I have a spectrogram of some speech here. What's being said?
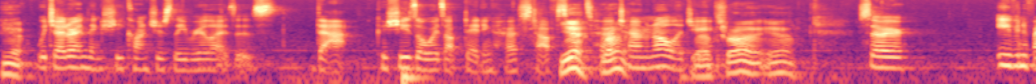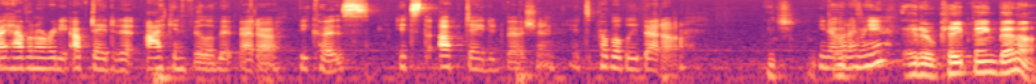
Yeah. which I don't think she consciously realizes that because she's always updating her stuff, so Yeah, it's her right. terminology. That's right. Yeah. So even if I haven't already updated it, I can feel a bit better because it's the updated version. It's probably better. It's, You know what I mean? It'll keep being better.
